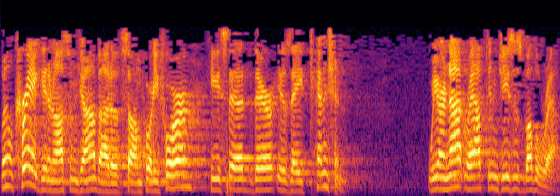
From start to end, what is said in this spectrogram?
Well, Craig did an awesome job out of Psalm 44. He said there is a tension. We are not wrapped in Jesus' bubble wrap.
